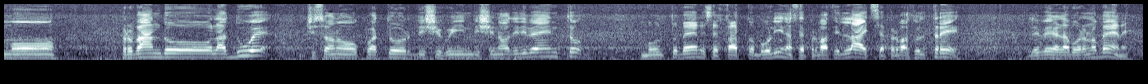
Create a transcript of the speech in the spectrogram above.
Stiamo provando la 2, ci sono 14-15 nodi di vento, molto bene, si è fatto bolina, si è provato il light, si è provato il 3, le vele lavorano bene.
